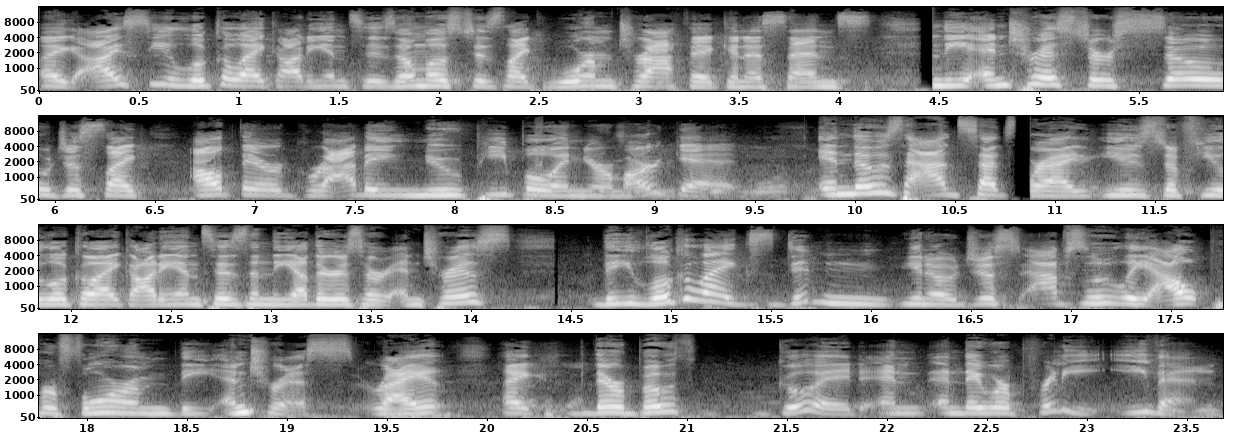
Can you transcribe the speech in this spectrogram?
Like I see lookalike audiences almost as like warm traffic in a sense. And the interests are so just like out there grabbing new people in your market. In those ad sets where I used a few lookalike audiences and the others are interests, the lookalikes didn't, you know, just absolutely outperform the interests, right? Like they're both good and and they were pretty even.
